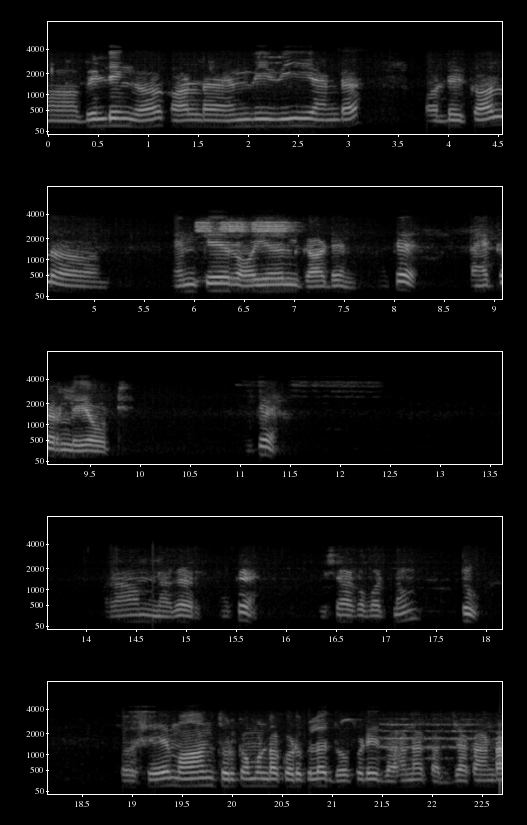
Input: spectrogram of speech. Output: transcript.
Uh, building uh, called uh, MVV and uh, what do you call uh, MK Royal Garden. Okay. Packer layout. Okay. ram nagar Okay. vishakhapatnam షేమాన్ తుర్కముండ కొడుకుల దోపిడీ దహన కబ్జాకాండ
